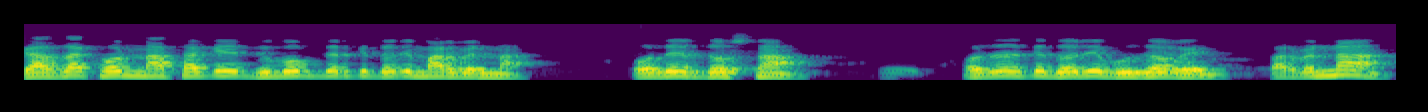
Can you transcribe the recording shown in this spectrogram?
গাঁজাখোর না থাকে, যুবকদেরকে ধরে মারবেন না। ওদের দোষ না। ওদেরকে ধরে বুঝাবেন। পারবেন না?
